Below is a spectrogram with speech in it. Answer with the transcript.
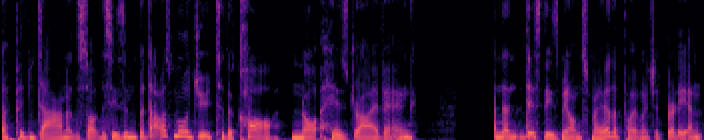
up and down at the start of the season, but that was more due to the car, not his driving. And then this leads me on to my other point, which is brilliant.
